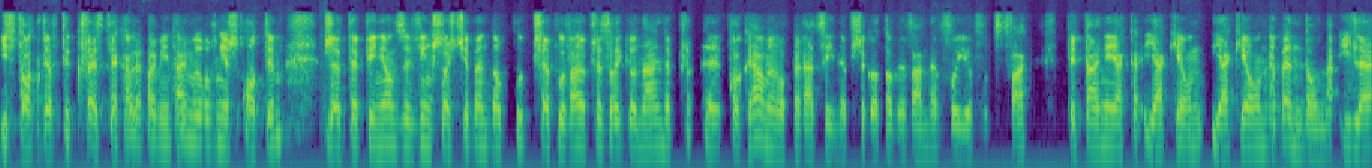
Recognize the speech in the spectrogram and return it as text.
istotne w tych kwestiach, ale pamiętajmy również o tym, że te pieniądze w większości będą przepływały przez regionalne pr programy operacyjne przygotowywane w województwach. Pytanie, jak, jakie, on, jakie one będą, na ile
